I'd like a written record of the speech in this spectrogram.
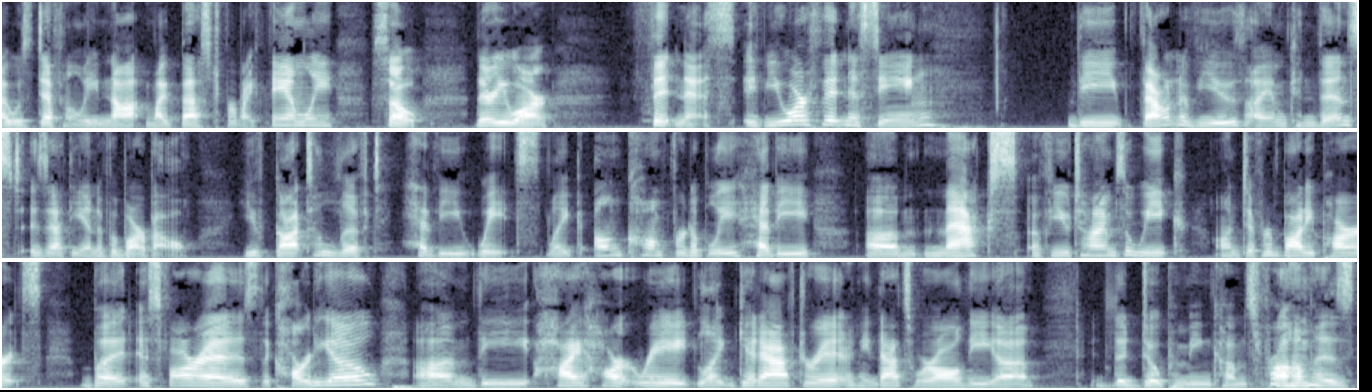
I was definitely not my best for my family. So, there you are. Fitness. If you are fitnessing, the fountain of youth, I am convinced, is at the end of a barbell. You've got to lift heavy weights, like uncomfortably heavy, um, max a few times a week on different body parts. But as far as the cardio, um, the high heart rate, like get after it, I mean, that's where all the uh, the dopamine comes from is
